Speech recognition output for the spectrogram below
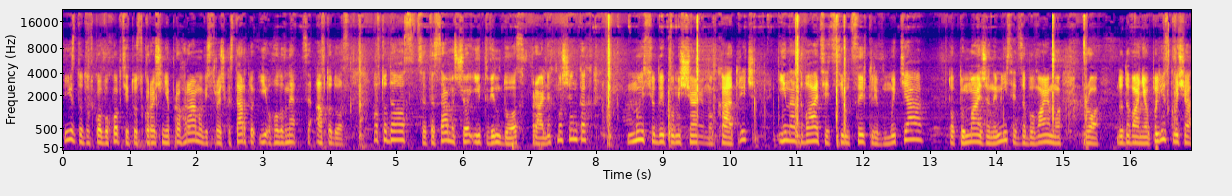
І з додаткових опцій тут скорочення програми, відстрочка старту і головне це автодос. Автодос це те саме, що і Twindos в пральних машинках. Ми сюди поміщаємо картридж і на 27 циклів миття, тобто майже на місяць, забуваємо про додавання ополіскувача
